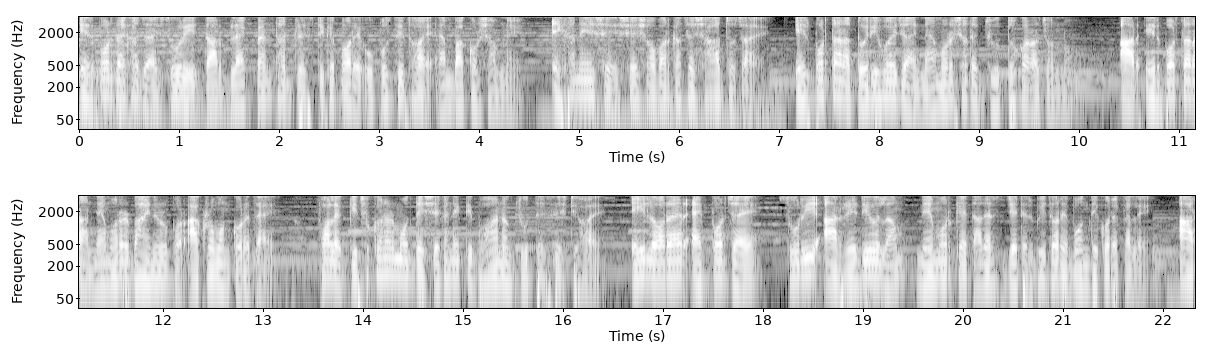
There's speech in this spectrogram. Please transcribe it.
এরপর দেখা যায় সুরি তার ব্ল্যাক প্যান্থার ড্রেসটিকে পরে উপস্থিত হয় অ্যাম্বাকোর সামনে। এখানে এসে সে সবার কাছে সাহায্য চায়। এরপর তারা তৈরি হয়ে যায় ন্যামরের সাথে যুদ্ধ করার জন্য। আর এরপর তারা ন্যামরের বাহিনীর উপর আক্রমণ করে দেয়। ফলে কিছুক্ষণের মধ্যে সেখানে একটি ভয়ানক যুদ্ধের সৃষ্টি হয়। এই লড়াইয়ের এক পর্যায়ে সুরি আর রেডিওলাম নেমরকে তাদের জেটের ভিতরে বন্দি করে ফেলে আর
